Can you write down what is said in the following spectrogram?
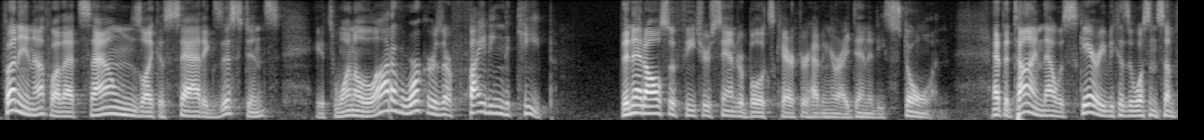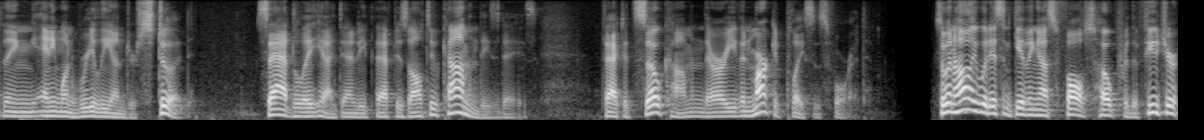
Funny enough, while that sounds like a sad existence, it's one a lot of workers are fighting to keep. The net also features Sandra Bullock's character having her identity stolen. At the time, that was scary because it wasn't something anyone really understood. Sadly, identity theft is all too common these days. In fact, it's so common there are even marketplaces for it. So when Hollywood isn't giving us false hope for the future,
